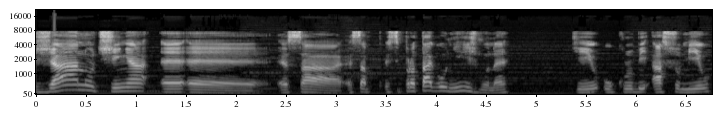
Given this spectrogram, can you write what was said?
já não tinha é, é, essa, essa, esse protagonismo, né? Que o clube assumiu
